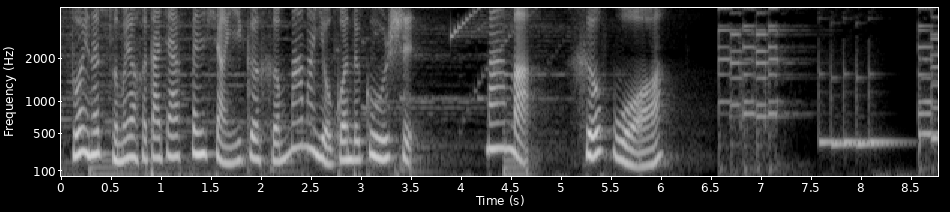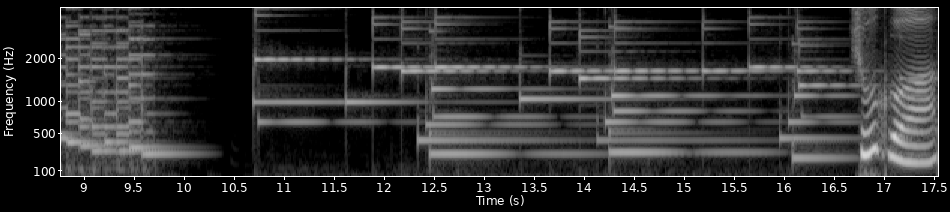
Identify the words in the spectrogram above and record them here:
所以呢子墨要和大家分享一个和妈妈有关的故事。妈妈和我。如果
